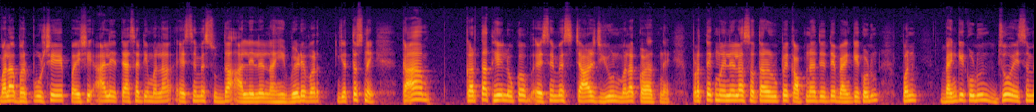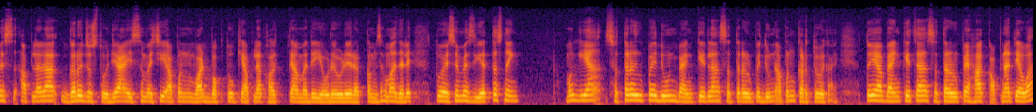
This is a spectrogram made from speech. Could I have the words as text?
मला भरपूरसे पैसे आले त्यासाठी मला एस एम एससुद्धा आलेलं नाही. वेळेवर येतच नाही. का करतात हे लोक? एस एम एस चार्ज घेऊन मला कळत नाही. प्रत्येक महिलेला सतरा रुपये कापण्यात येते बँकेकडून पण बँकेकडून जो एस एम एस आपल्याला गरज असतो ज्या एस एम एसची आपण वाट बघतो की आपल्या खात्यामध्ये एवढे एवढे रक्कम जमा झाले तो एस एम एस येतच नाही. मग या सतरा रुपये देऊन बँकेला सतरा रुपये देऊन आपण करतोय काय? तर या बँकेचा सतरा रुपये हा कापण्यात यावा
